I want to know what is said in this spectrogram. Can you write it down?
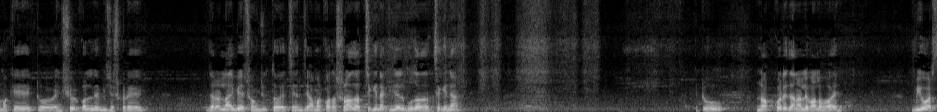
আমাকে একটু এনশিওর করলে, বিশেষ করে যারা লাইভে সংযুক্ত হয়েছেন যে আমার কথা শোনা যাচ্ছে কিনা ক্লিয়ার বোঝা যাচ্ছে কিনা, একটু নক করে জানালে ভালো হয়। ভিউয়ার্স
